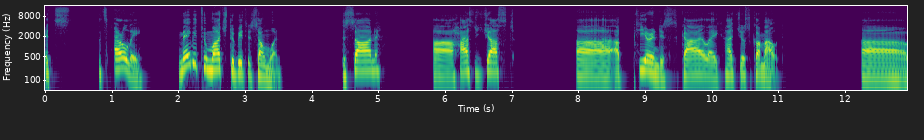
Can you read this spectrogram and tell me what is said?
It's it's early maybe too much to be to someone. The sun uh has just uh appeared in the sky like has just come out. Uh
